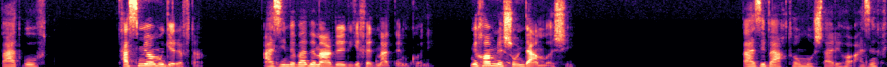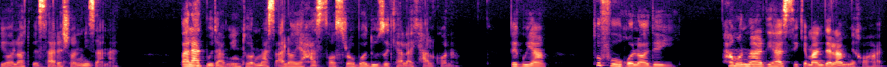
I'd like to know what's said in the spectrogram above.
بعد گفت تصمیممو گرفتم. از این به بعد به مردای دیگه خدمت نمی کنی. می‌خوام نشوندم باشی. بعضی وقتها مشتری ها از این خیالات به سرشان می‌زند. بلد بودم اینطور مسئله حساس را با دوز و کلک حل کنم. بگویم تو فوقلاده ای. همان مردی هستی که من دلم می‌خواهد.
